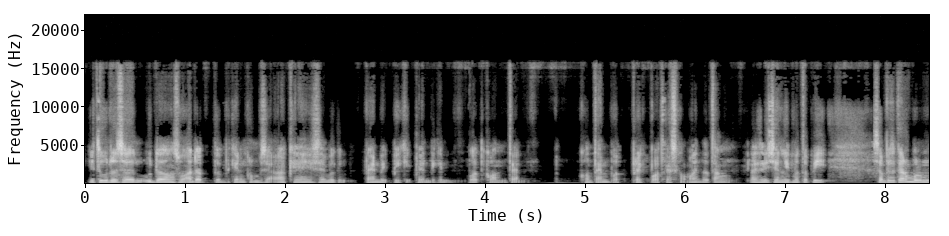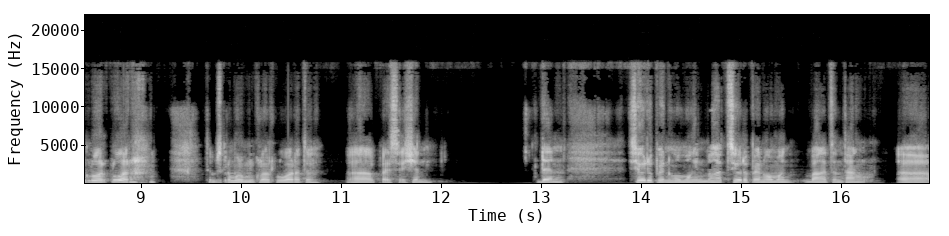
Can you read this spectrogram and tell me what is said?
Itu udah saya udah langsung ada pemikiran kalau misalnya oke okay, saya pengen bikin, pengen bikin buat konten konten buat break podcast ngomongin tentang PlayStation 5 tapi sampai sekarang belum keluar keluar sampai sekarang belum keluar keluar tuh uh, PlayStation. Dan saya udah pengen ngomongin banget saya udah pengen ngomong banget tentang uh,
